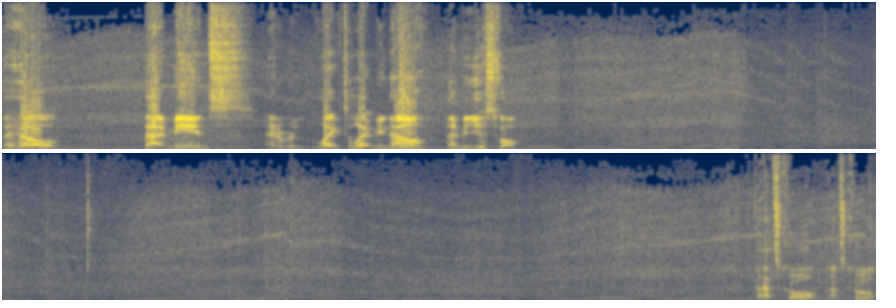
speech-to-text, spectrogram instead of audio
the hell that means and would like to let me know. That'd be useful. That's cool. That's cool.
